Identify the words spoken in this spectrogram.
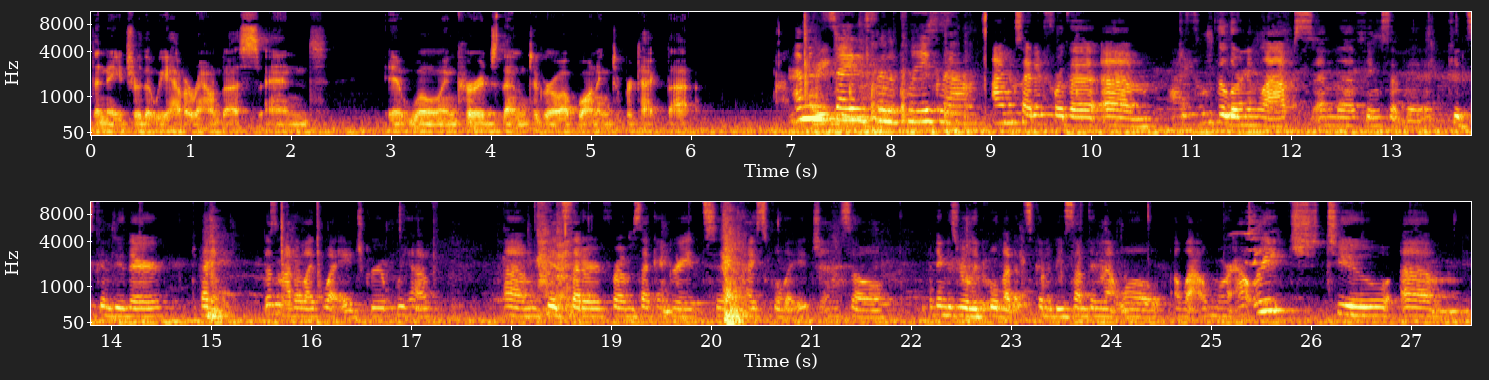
the nature that we have around us and it will encourage them to grow up wanting to protect that. I'm excited for the playground. I'm excited for the um, the learning labs and the things that the kids can do there. Depending, doesn't matter like what age group we have. Um, kids that are from second grade to high school age, and so I think it's really cool that it's going to be something that will allow more outreach to um,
